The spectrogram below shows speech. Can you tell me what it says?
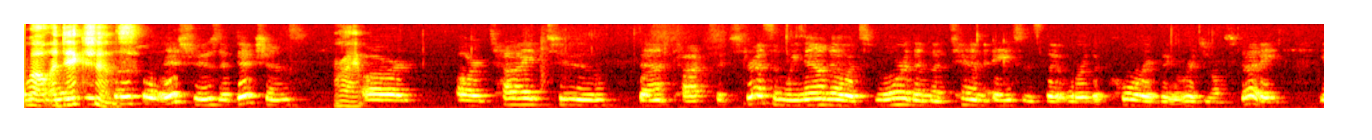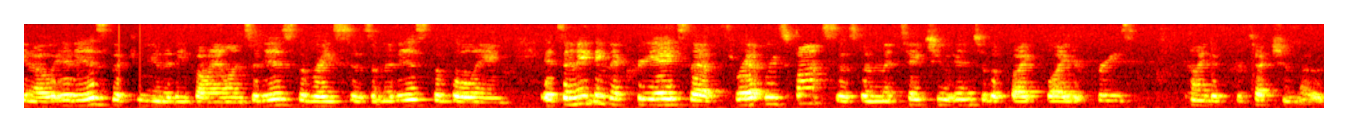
Well, addictions. Social issues, addictions, Right. are are tied to that toxic stress, and we now know it's more than the ten ACEs that were the core of the original study. You know, it is the community violence, it is the racism, it is the bullying. It's anything that creates that threat response system that takes you into the fight, flight, or freeze kind of protection mode.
